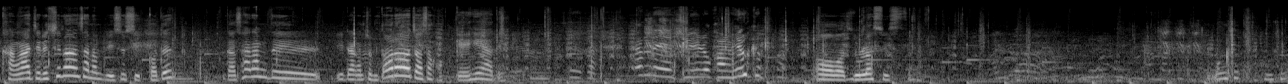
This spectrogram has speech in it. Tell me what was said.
강아지를 싫어하는 사람도 있을 수 있거든. 그러니까 사람들이랑 좀 떨어져서 걷게 해야 돼. 사람들 주위로 가면 이렇게 봐. 어 맞아 놀랄 수 있어. 멍청 멍청.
